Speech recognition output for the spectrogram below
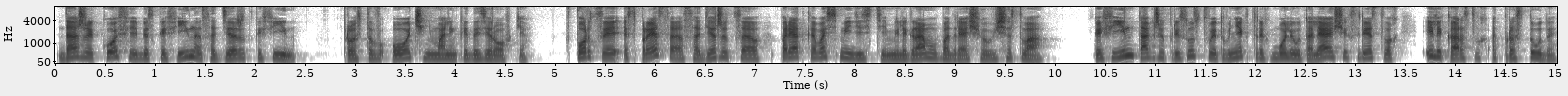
Даже кофе без кофеина содержит кофеин, просто в очень маленькой дозировке. В порции эспрессо содержится порядка 80 мг бодрящего вещества. Кофеин также присутствует в некоторых более утоляющих средствах и лекарствах от простуды.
